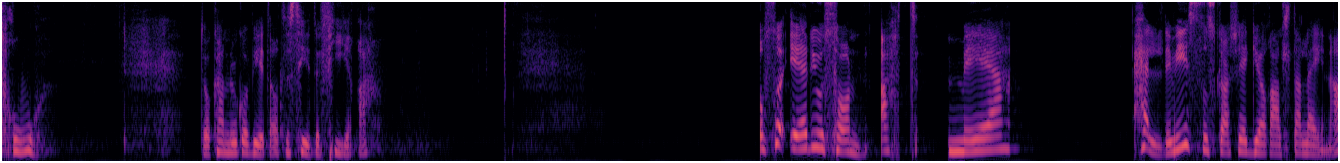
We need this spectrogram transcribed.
tro. Da kan du gå videre til side fire. Og så er det jo sånn at vi Heldigvis så skal ikke jeg gjøre alt alene.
